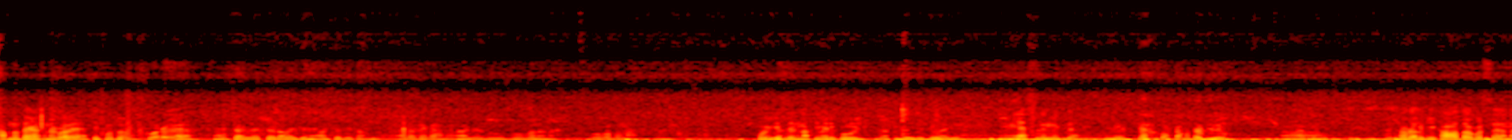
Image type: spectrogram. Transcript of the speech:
আপনার দেখাশোনা করে ঠিক মতো দেখা হয়। না? বউ ভালো না। কই গেছিলেন? নাতি বাড়ি কই? কি নিয়ে আসলেন এগুলা? আহ, সকালে কি খাওয়া দাওয়া করছেন?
